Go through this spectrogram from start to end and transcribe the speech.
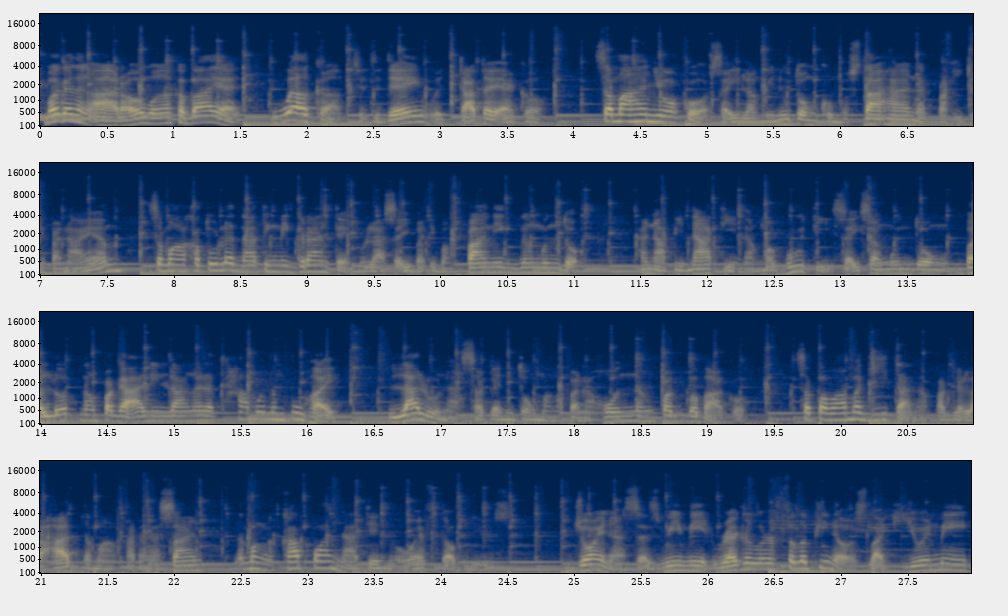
Magandang araw mga kabayan! Welcome to Today with Tatay Echo. Samahan niyo ako sa ilang minutong kumustahan at pakikipanayam sa mga katulad nating migrante mula sa iba't ibang panig ng mundo. Hanapin natin ang mabuti sa isang mundong balot ng pag-aalinlangan at hamon ng buhay, lalo na sa ganitong mga panahon ng pagbabago, sa pamamagitan ng paglalahad ng mga karanasan ng mga kapwa natin OFWs. Join us as we meet regular Filipinos like you and me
